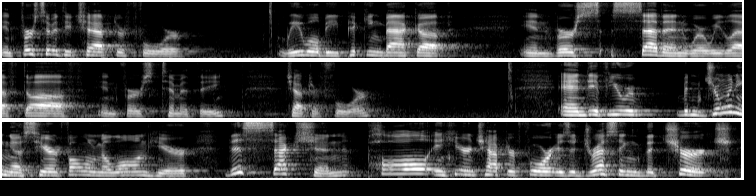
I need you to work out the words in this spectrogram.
in 1 Timothy chapter 4, we will be picking back up in verse 7 where we left off in 1 Timothy chapter 4. And if you've been joining us here and following along here, this section, Paul in here in chapter 4 is addressing the church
